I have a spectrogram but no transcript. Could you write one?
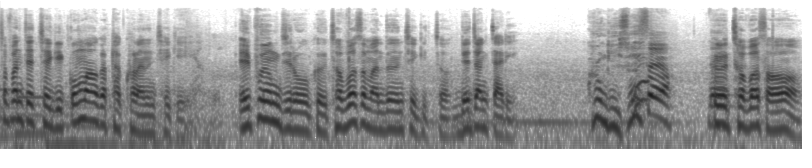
첫 번째 책이 꼬마가 타코라는 책이에요. A4 용지로 그 접어서 만드는 책 있죠. 네 장짜리. 그런 게 있어요? 있어요. 네. 그 접어서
